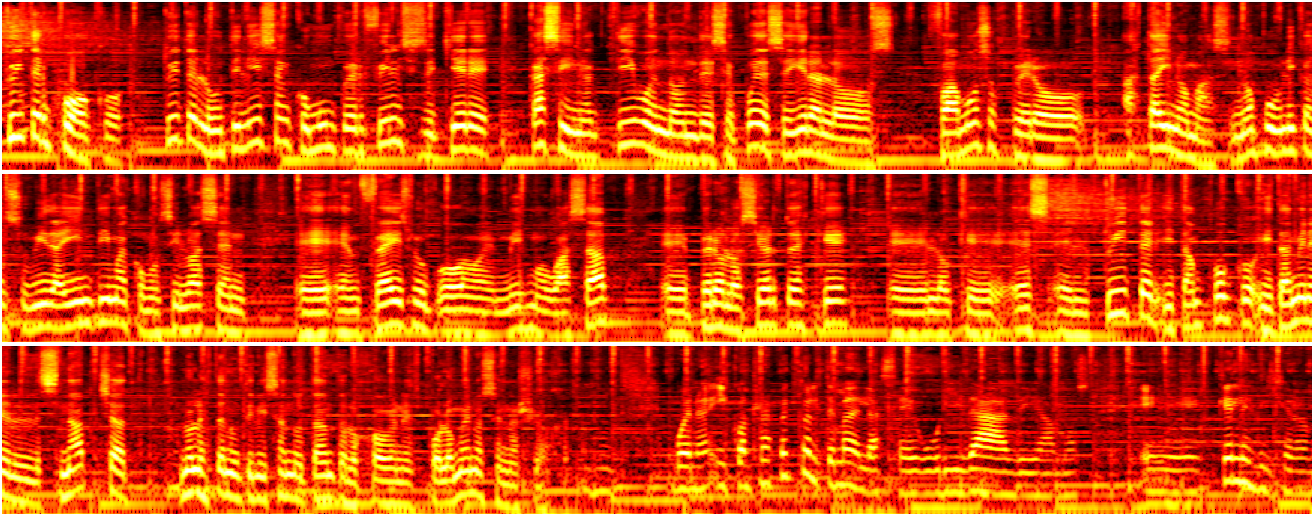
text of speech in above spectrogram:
Twitter poco. Twitter lo utilizan como un perfil, si se quiere, casi inactivo, en donde se puede seguir a los famosos, pero hasta ahí nomás. No publican su vida íntima como si lo hacen eh, en Facebook o en mismo WhatsApp, eh, pero lo cierto es que eh, lo que es el Twitter y, tampoco, y también el Snapchat no lo están utilizando tanto los jóvenes, por lo menos en La Rioja. Bueno, y con respecto al tema de la seguridad, digamos, ¿qué les dijeron?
